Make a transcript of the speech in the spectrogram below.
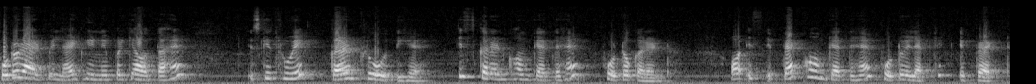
फोटोडायोड पे लाइट गिरने पर क्या होता है? इसके थ्रू एक करंट फ्लो होती है। इस करंट को हम कहते हैं फ़ोटो करंट और इस इफ़ेक्ट को हम कहते हैं फ़ोटो इलेक्ट्रिक इफ़ेक्ट।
